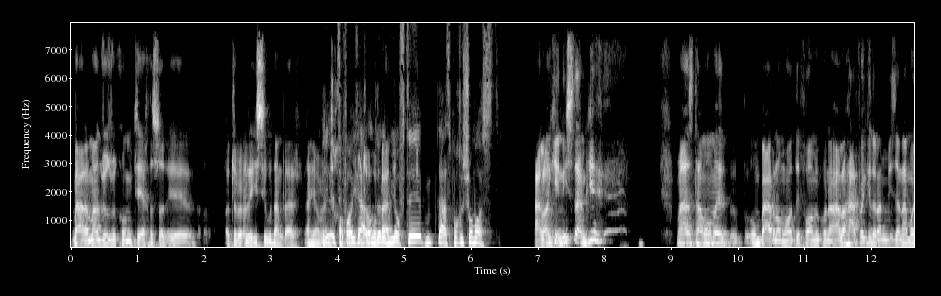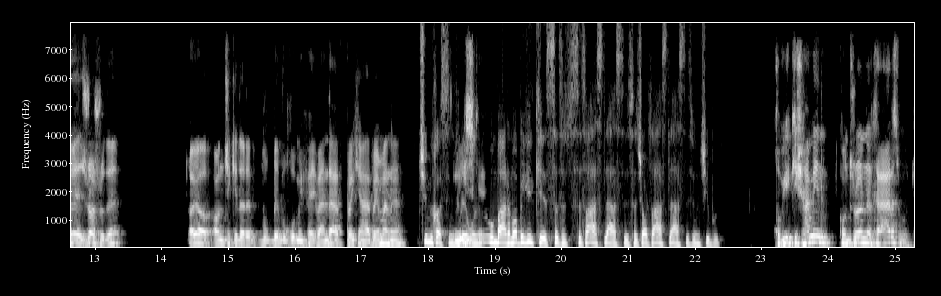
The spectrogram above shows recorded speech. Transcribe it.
بله من جزو کمیته اقتصادی آیت رئیسی بودم در ایام انتخابات. اتفاقی که الان داره میفته دستپخ شماست. الان که نیستم که. من از تمام اون برنامه ها دفاع می‌کنم. الان حرفایی که دارم می‌زنم آیا اجرا شده؟ آیا آنچه که داره به وقوع میپیونده حرفایی که حرفای منه؟ چی می‌خواستین؟ اون, اون برنامه بگید که سه, سه تا اصل اصلی سه چهار تا اصل اصلیتون چی بود؟ خب یکیش همین کنترل نرخ ارز بود.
